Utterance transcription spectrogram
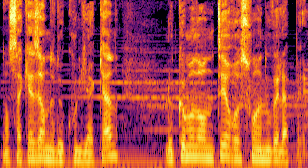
Dans sa caserne de Culiacan, le commandant T reçoit un nouvel appel.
